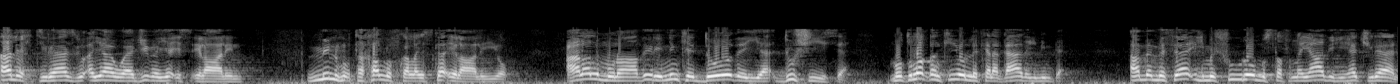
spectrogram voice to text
alixtiraazu ayaa waajibaya is-ilaalin. Minhu takhallufka la yska ilaaliyo. Cala almunaadiri ninka doodaya dushiisa mutlaqankii oon la kala qaadayninba. Ama masaa'il mashhuuroo mustafnayaadihi ha jiraan.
